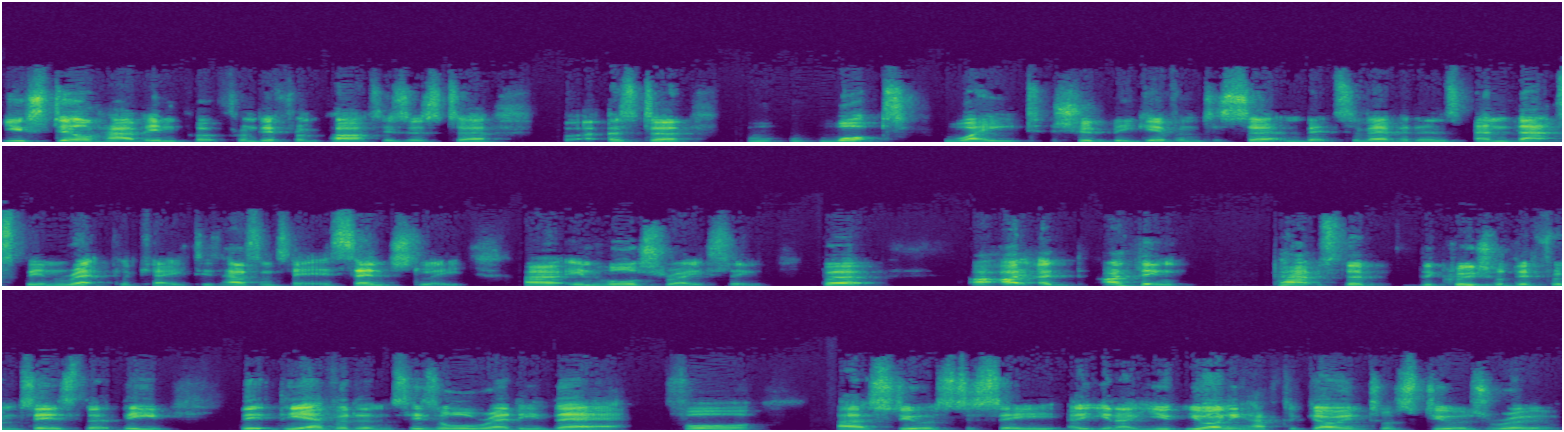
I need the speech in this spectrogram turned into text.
you still have input from different parties as to as to what weight should be given to certain bits of evidence, and that's been replicated, hasn't it? Essentially, uh, in horse racing. But I, I, I think perhaps the the crucial difference is that the the, the evidence is already there for uh, stewards to see. Uh, you know, you, you only have to go into a steward's room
